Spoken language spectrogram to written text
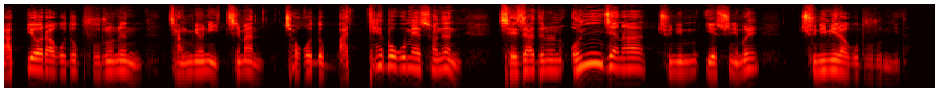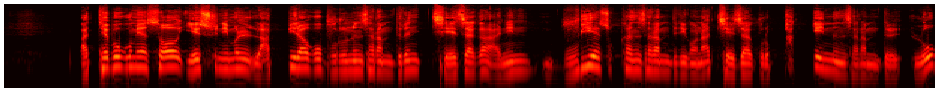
라비어라고도 부르는 장면이 있지만 적어도 마태복음에서는 제자들은 언제나 주님 예수님을 주님이라고 부릅니다. 마태복음에서 예수님을 랍비라고 부르는 사람들은 제자가 아닌 무리에 속한 사람들이거나 제자 그룹 밖에 있는 사람들로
